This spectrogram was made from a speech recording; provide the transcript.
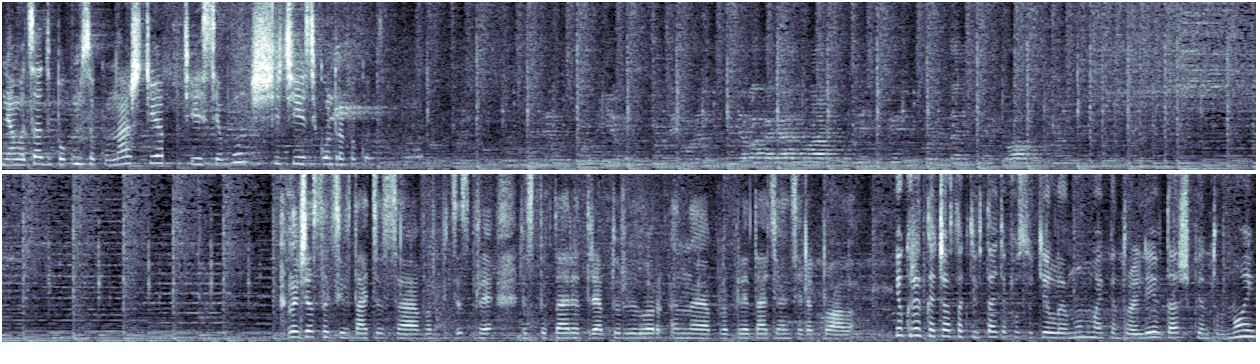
ne-a învățat după cum să cunoaște ce este bun și ce este contrafăcut. În această activitate s-a vorbit despre respectarea drepturilor în proprietatea intelectuală. Eu cred că această activitate a fost utilă nu numai pentru elevi, dar și pentru noi.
